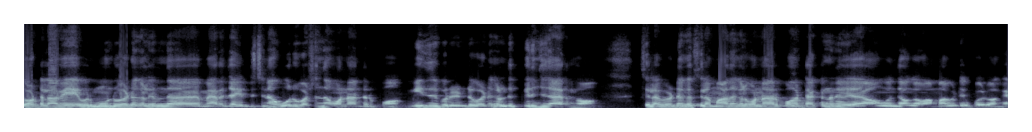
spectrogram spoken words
டோட்டலாவே ஒரு மூன்று வருடங்கள் இருந்த மேரேஜ் ஆகிருந்துச்சுன்னா ஒரு வருஷம் தான் ஒன்னா இருந்திருப்போம் மீதி ஒரு ரெண்டு வருடங்கள் வந்து பிரிஞ்சுதான் இருந்தோம். சில வருடங்கள் சில மாதங்கள் ஒன்னா இருப்போம். டக்குன்னு அவங்க வந்து அவங்க அம்மா வீட்டுக்கு போயிடுவாங்க.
